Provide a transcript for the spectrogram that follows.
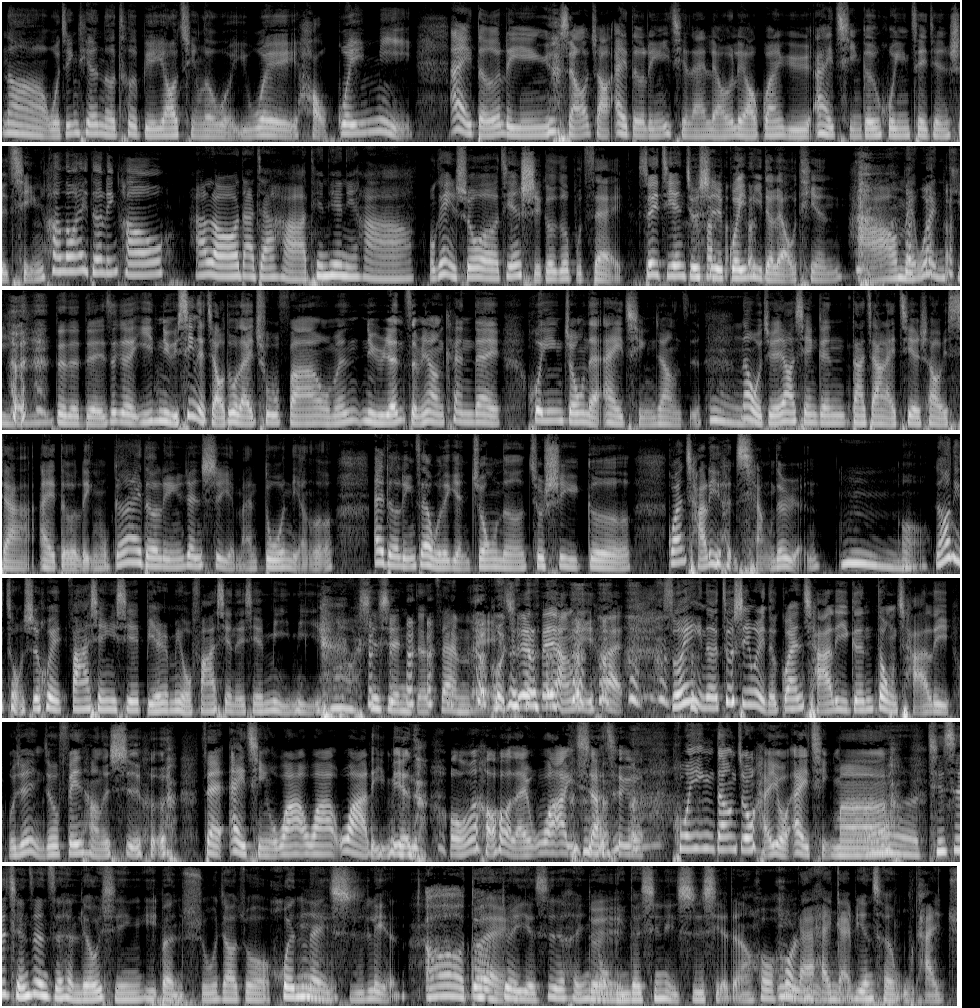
那我今天呢，特别邀请了我一位好闺蜜艾德琳，想要找艾德琳一起来聊一聊关于爱情跟婚姻这件事情。Hello，艾德琳好。Hello，大家好，天天你好。我跟你说，今天史哥哥不在，所以今天就是 闺蜜的聊天。好，没问题。对对对，这个以女性的角度来出发，我们女人怎么样看待婚姻中的爱情这样子？嗯，那我觉得要先跟大家来介绍一下艾德琳。我跟艾德琳认识也蛮多年了。艾德琳在我的眼中呢，就是一个观察力很强的人。嗯哦，然后你总是会发现一些别人没有发现的一些秘密。哦，谢谢你的赞美，我觉得非常厉害。所以呢，就是因为你的观察力跟洞察力，我觉得你就非常的适合在爱情挖挖挖里面，我们好好来挖一下这个婚姻当中还有爱情吗？嗯，其实前阵子很流行一本书，叫做《婚内失恋》。嗯、哦，对、嗯、对，也是很有名的心理师写的，然后后来还改编成舞台剧。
